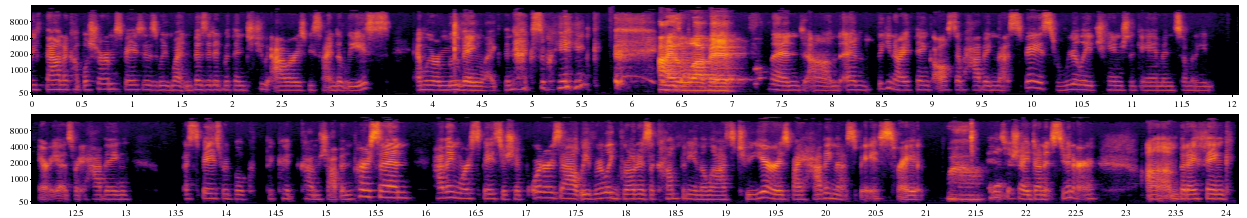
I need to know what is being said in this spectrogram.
We found a couple showroom spaces. We went and visited within two hours. We signed a lease and we were moving like the next week. I love it. And um, and you know, I think also having that space really changed the game in so many areas, right? Having a space where people could come shop in person, having more space to ship orders out. We've really grown as a company in the last two years by having that space, right? Wow. I just wish I had done it sooner. Um, but I think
